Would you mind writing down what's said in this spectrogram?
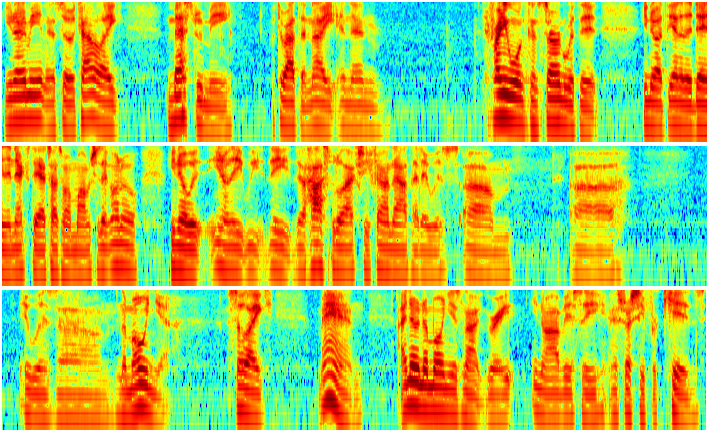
You know what I mean? And so it kind of like messed with me throughout the night. And then for anyone concerned with it, you know, at the end of the day, the next day I talked to my mom. She's like, "Oh no, you know, you know, they, we, they, the hospital actually found out that it was, um, uh, it was um, pneumonia." So like, man, I know pneumonia is not great, you know, obviously, especially for kids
